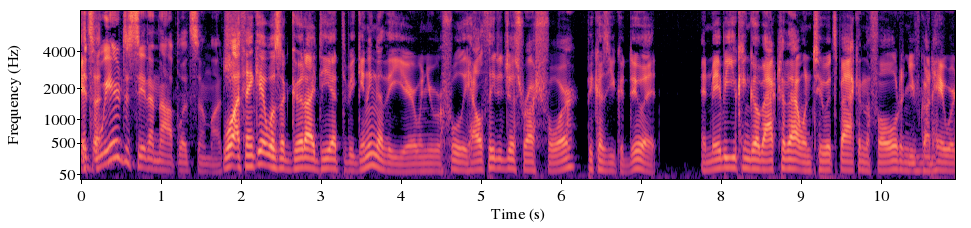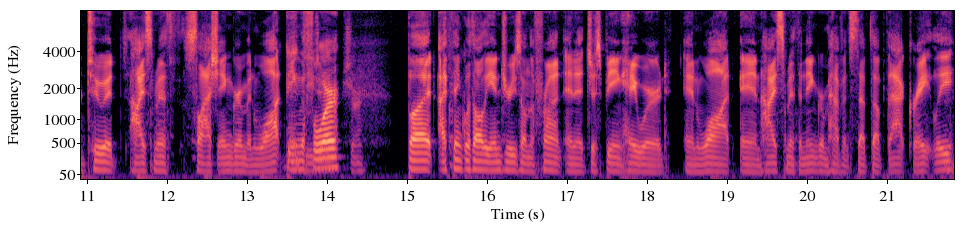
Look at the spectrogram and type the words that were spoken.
It's, a- weird to see them not blitz so much. Well, I think it was a good idea at the beginning of the year when you were fully healthy to just rush four because you could do it. And maybe you can go back to that when Tuitt's back in the fold and you've got mm-hmm. Hayward, Tuitt, Highsmith slash Ingram, and Watt being the TJ, four. Sure. But I think with all the injuries on the front and it just being Hayward and Watt and Highsmith and Ingram haven't stepped up that greatly, I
